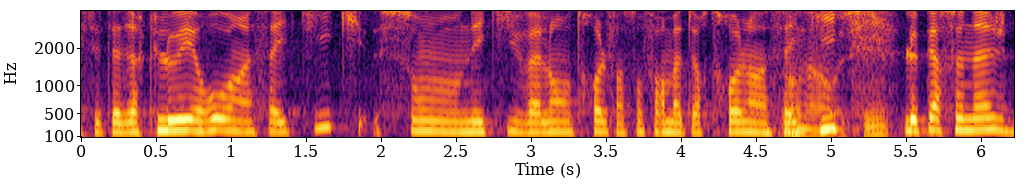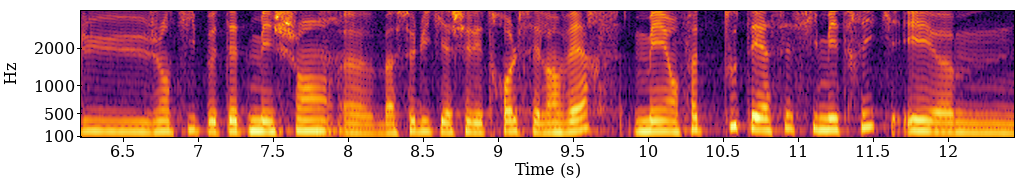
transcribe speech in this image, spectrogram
C'est-à-dire que le héros a un sidekick, son équivalent troll, enfin son formateur troll a un sidekick. Le personnage du gentil, peut-être méchant, euh, bah, celui qui a chez les trolls, c'est l'inverse. Mais en fait, tout est assez symétrique et euh,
